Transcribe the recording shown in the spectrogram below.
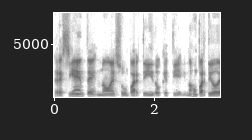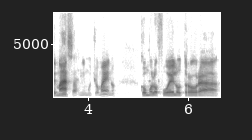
reciente, no es un partido que no es un partido de masas, ni mucho menos, como lo fue el otrora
